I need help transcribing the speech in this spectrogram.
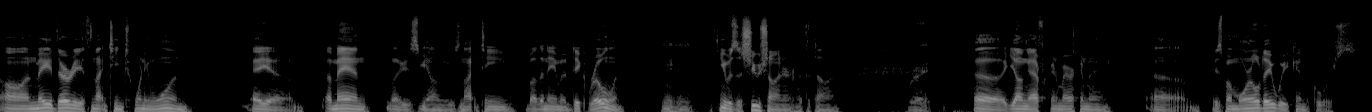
on May 30th, 1921, a um, a man, well, he was young, he was 19, by the name of Dick Rowland. He was a shoe shiner at the time, Right. a young African American man. Um, it's Memorial Day weekend, of course,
